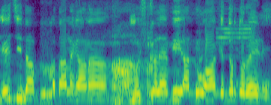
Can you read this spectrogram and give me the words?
ਇਹ ਚੀਜ਼ ਦਾ ਪਤਾ ਲਗਾਉਣਾ ਮੁਸ਼ਕਲ ਹੈ ਵੀ ਆਲੂ ਆ ਕਿੱਧਰ ਤੋਂ ਰਹੇ ਨੇ।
